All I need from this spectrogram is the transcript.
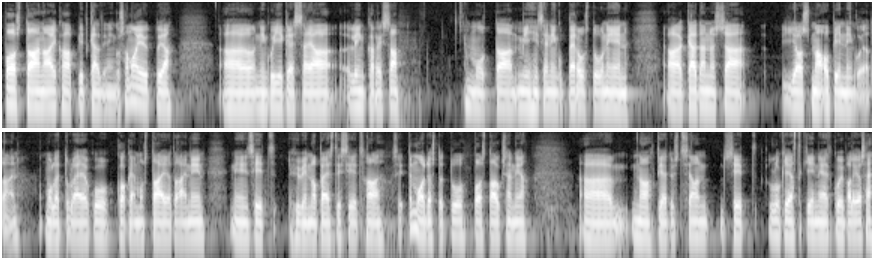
postaan aika pitkälti niin kuin samoja juttuja äh, niin kuin IGssä ja linkkarissa, mutta mihin se niin kuin perustuu, niin äh, käytännössä jos mä opin niin kuin jotain, mulle tulee joku kokemus tai jotain, niin, niin siitä hyvin nopeasti siitä saa sitten muodostettua postauksen ja öö, no tietysti se on siitä lukijasta kiinni, että kuinka paljon se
